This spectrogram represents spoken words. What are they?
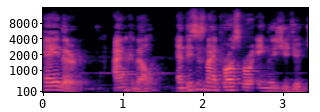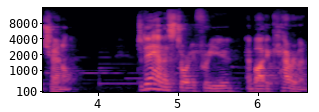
Hey there, I'm Kamel, and this is my Prospero English YouTube channel. Today I have a story for you about a caravan.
